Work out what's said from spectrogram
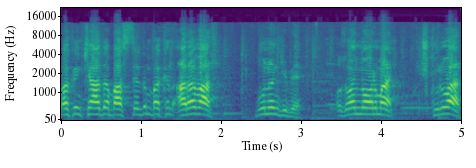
bakın kağıda bastırdım bakın ara var. Bunun gibi. O zaman normal. Çukuru var.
